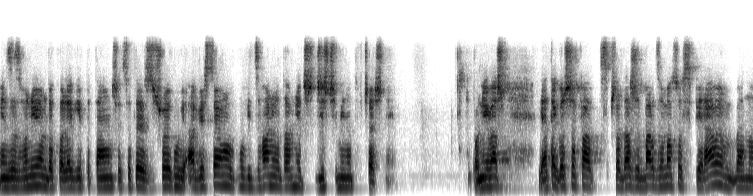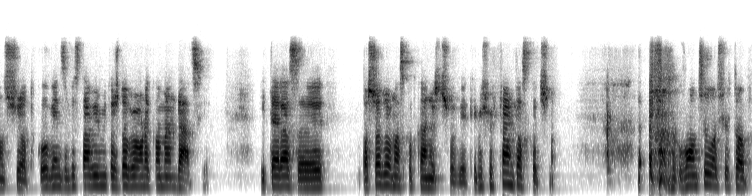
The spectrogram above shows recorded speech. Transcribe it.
więc zadzwoniłem do kolegi, pytając się, co to jest. Człowiek mówi, a wiesz co, mówi, dzwonił do mnie 30 minut wcześniej. Ponieważ ja tego szefa sprzedaży bardzo mocno wspierałem, będąc w środku, więc wystawił mi też dobrą rekomendację. I teraz y, poszedłem na spotkanie z człowiekiem, myśmy fantastyczne. Włączyło się to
